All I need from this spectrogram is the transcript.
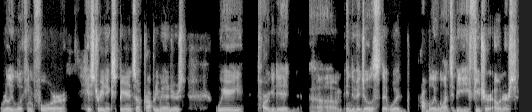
really looking for history and experience of property managers, we targeted um, individuals that would probably want to be future owners.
